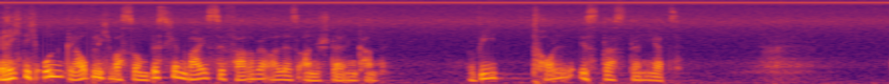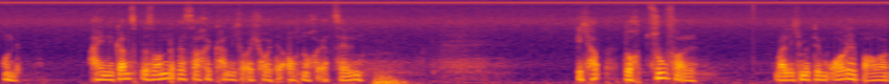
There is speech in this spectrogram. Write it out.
richtig unglaublich, was so ein bisschen weiße Farbe alles anstellen kann. Wie toll ist das denn jetzt? Und eine ganz besondere Sache kann ich euch heute auch noch erzählen. Ich habe durch Zufall, weil ich mit dem Orgelbauer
